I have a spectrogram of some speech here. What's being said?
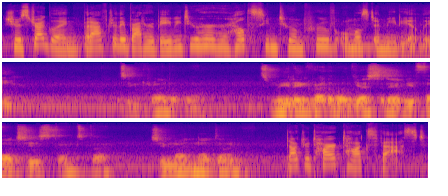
She was struggling, but after they brought her baby to her, her health seemed to improve almost immediately. It's incredible. It's really incredible. Yesterday we thought she's going to die. She might not die. Dr. Tarek talks fast,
